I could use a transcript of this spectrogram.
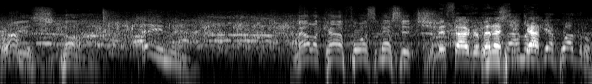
Praise God. Amen. Malachi 4's message. Le message de Malachie Mensaje de 4, Malaquía 4.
